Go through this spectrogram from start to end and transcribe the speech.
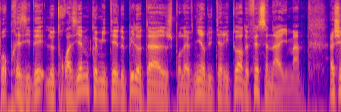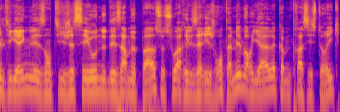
pour présider le troisième comité de pilotage pour l'avenir du territoire de Fessenheim. À Schiltigheim, les anti-GCO ne désarment pas. Ce soir, ils érigeront un mémorial comme trace historique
